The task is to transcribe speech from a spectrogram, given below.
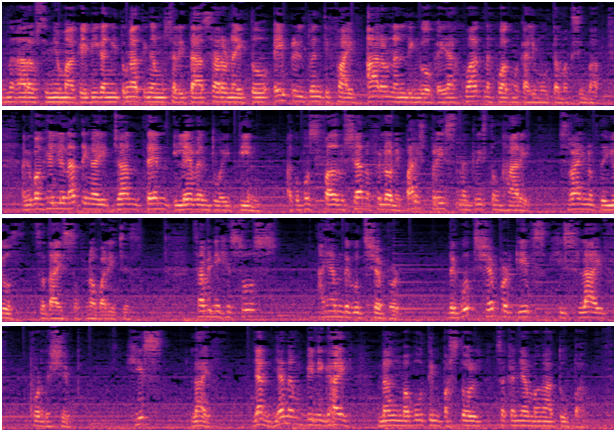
Magandang araw sa inyo mga kaibigan. Itong ating ang salita sa araw na ito, April 25, araw ng linggo. Kaya huwag na huwag makalimutan magsimba. Ang ebanghelyo natin ay John 10, 11 to 18. Ako po si Father Luciano Feloni, Paris Priest ng Kristong Hari, Shrine of the Youth sa Dice of Novaliches. Sabi ni Jesus, I am the good shepherd. The good shepherd gives his life for the sheep. His life. Yan, yan ang binigay ng mabuting pastol sa kanyang mga tupa.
